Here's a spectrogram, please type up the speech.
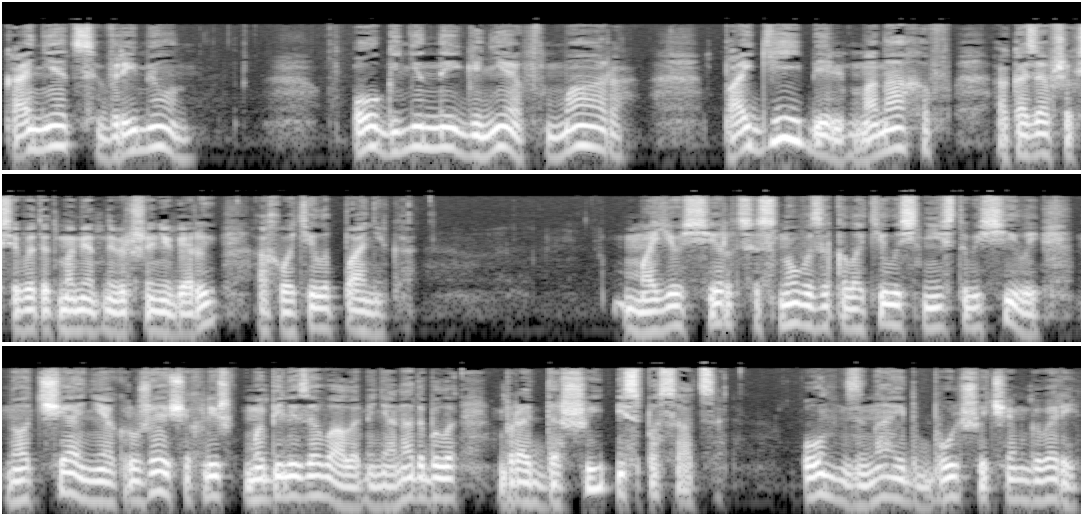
конец времен, огненный гнев Мара, погибель монахов, оказавшихся в этот момент на вершине горы, охватила паника. Мое сердце снова заколотилось неистовой силой, но отчаяние окружающих лишь мобилизовало меня. Надо было брать Даши и спасаться. Он знает больше, чем говорит.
